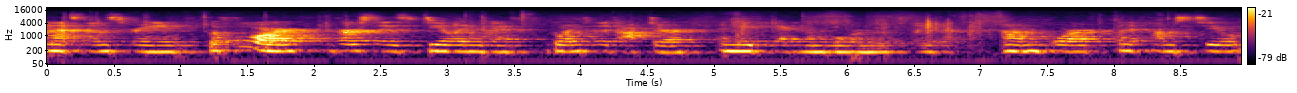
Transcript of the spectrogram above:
on that sunscreen before versus dealing with going to the doctor and maybe getting a mole removed later. Um, or when it comes to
